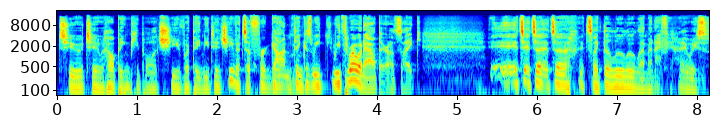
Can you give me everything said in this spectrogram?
to to helping people achieve what they need to achieve. It's a forgotten thing because we we throw it out there. It's like it's it's a it's a it's like the Lululemon. I, feel, I always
